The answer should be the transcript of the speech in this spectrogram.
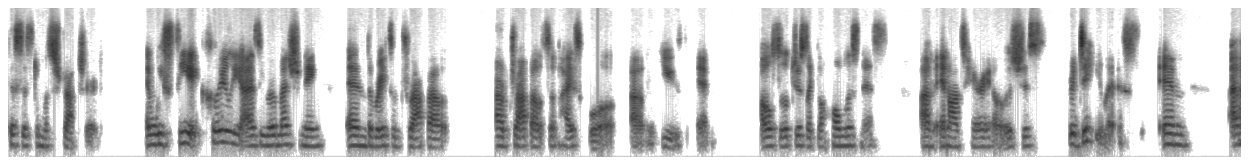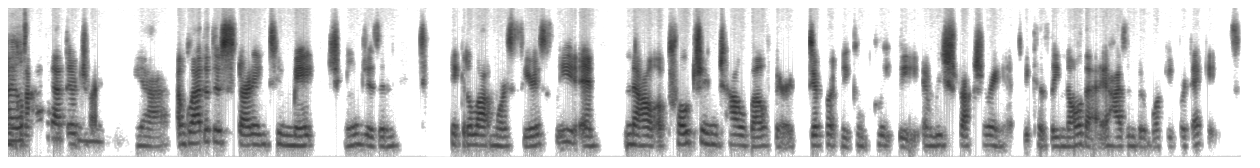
the system was structured. And we see it clearly, as you were mentioning, in the rates of dropout, or dropouts of high school um, youth, and also just like the homelessness um, in Ontario is just ridiculous. And I'm I glad that they're trying. Yeah, I'm glad that they're starting to make changes and take it a lot more seriously, and now approaching child welfare differently, completely, and restructuring it because they know that it hasn't been working for decades,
